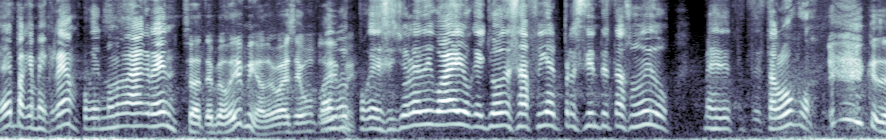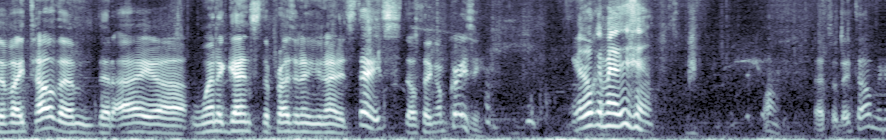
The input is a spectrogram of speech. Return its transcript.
Eh, para que me crean, porque no me van a creer. So that they believe me, otherwise they won't believe Cuando- me. porque si yo le digo a ellos que yo desafié al presidente de Estados Unidos, me está loco. Because if I tell them that I uh, went against the president of the United States, they'll think I'm crazy. Es lo que me dicen. That's what they tell me.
